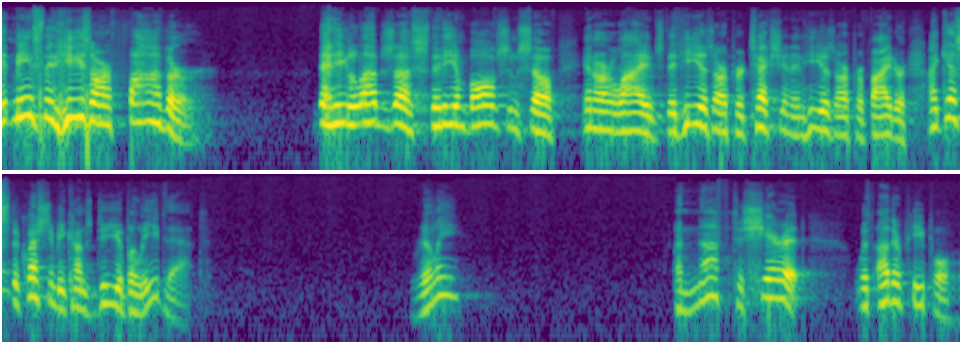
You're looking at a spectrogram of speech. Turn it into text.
It means that he's our Father, that he loves us, that he involves himself in our lives, that he is our protection and he is our provider. I guess the question becomes do you believe that? Really? Enough to share it with other people.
